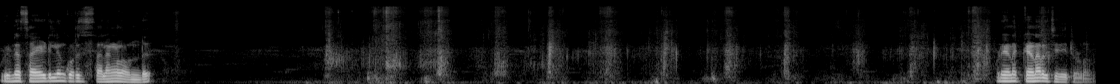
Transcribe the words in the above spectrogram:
വീടിന്റെ സൈഡിലും കുറച്ച് സ്ഥലങ്ങളുണ്ട്. ഇവിടെയാണ് കിണർ ചെയ്തിട്ടുള്ളത്.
